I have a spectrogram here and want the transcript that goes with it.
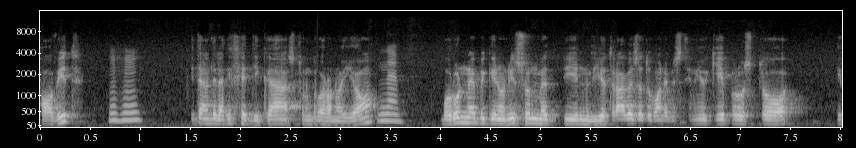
COVID. Mm Ήταν δηλαδή θετικά στον κορονοϊό. Ναι μπορούν να επικοινωνήσουν με την Βιοτράπεζα του Πανεπιστημίου Κύπρου στο 2289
